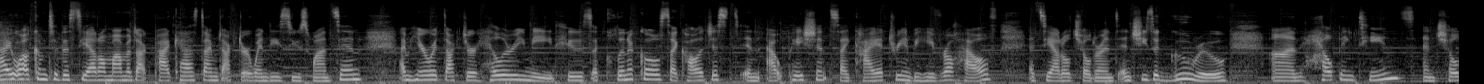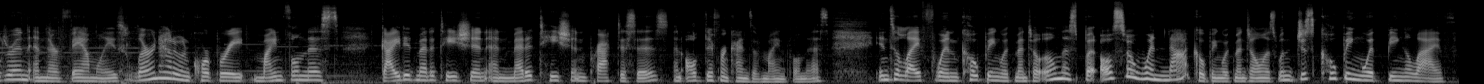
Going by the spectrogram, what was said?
Hi, welcome to the Seattle Mama Doc podcast. I'm Dr. Wendy Sue Swanson. I'm here with Dr. Hillary Mead, who's a clinical psychologist in outpatient psychiatry and behavioral health at Seattle Children's, and she's a guru on helping teens and children and their families learn how to incorporate mindfulness, guided meditation and meditation practices and all different kinds of mindfulness into life when coping with mental illness, but also when not coping with mental illness, when just coping with being alive.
